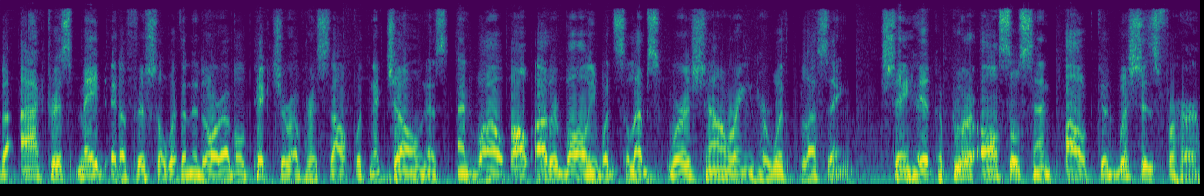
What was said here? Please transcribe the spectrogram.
The actress made it official with an adorable picture of herself with Nick Jonas and while all other Bollywood celebs were showering her with blessing, Shahid Kapoor also sent out good wishes for her.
